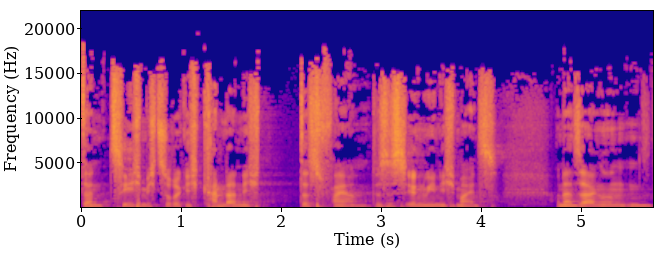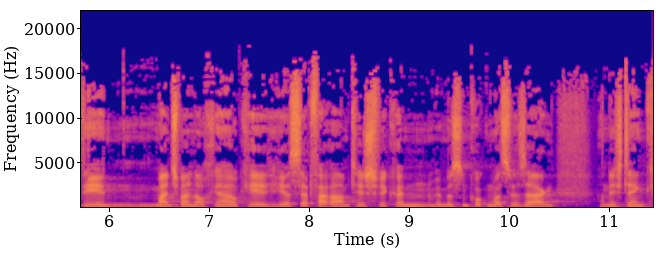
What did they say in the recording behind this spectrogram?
dann ziehe ich mich zurück. Ich kann da nicht das feiern. Das ist irgendwie nicht meins. Und dann sagen die manchmal noch, ja, okay, hier ist der Pfarrer am Tisch, wir können, wir müssen gucken, was wir sagen. Und ich denke,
